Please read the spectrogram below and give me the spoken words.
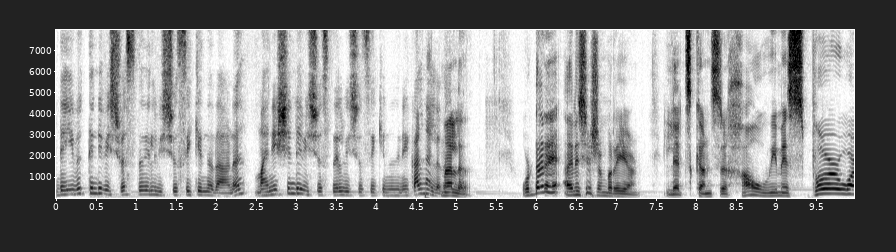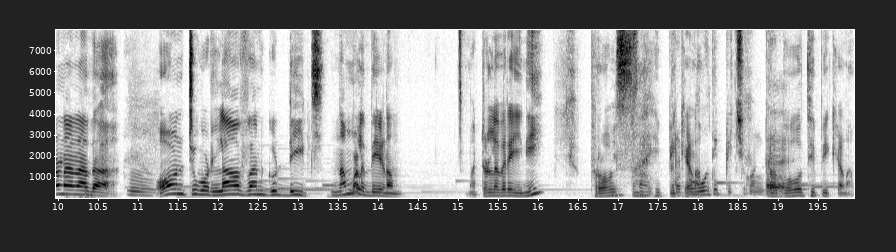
ദൈവത്തിന്റെ വിശ്വസ്തതയിൽ വിശ്വസിക്കുന്നതാണ് മനുഷ്യന്റെ വിശ്വസ്തതയിൽ വിശ്വസിക്കുന്നതിനേക്കാൾ നല്ലത്. നല്ലത്. ഉടനെ അതിനുശേഷം പറയുകയാണ് let's consider how we may spur one another on toward love and good deeds നമ്മൾ എന്ത് ചെയ്യണം? മറ്റുള്ളവരെ ഇനി പ്രോത്സാഹിപ്പിക്കണം. പ്രബോധിപ്പിക്കണം.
